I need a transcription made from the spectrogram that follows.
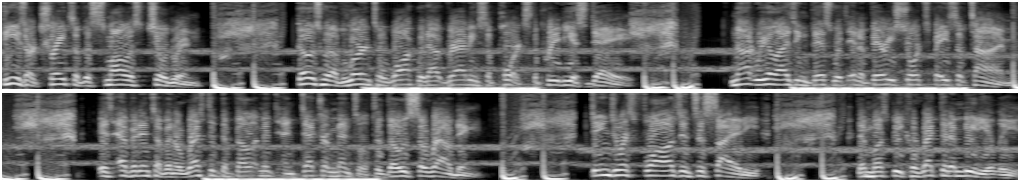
These are traits of the smallest children. Those who have learned to walk without grabbing supports the previous day. Not realizing this within a very short space of time is evidence of an arrested development and detrimental to those surrounding. Dangerous flaws in society that must be corrected immediately.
